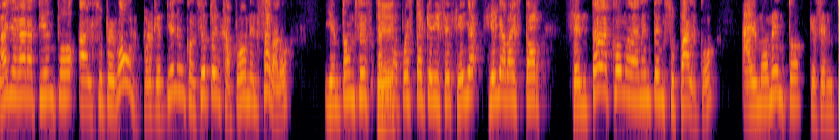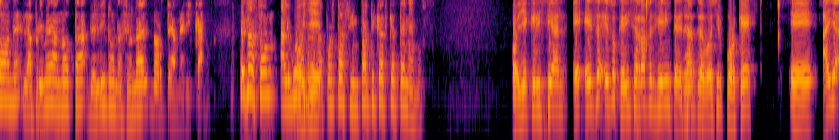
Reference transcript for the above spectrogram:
va a llegar a tiempo al Super Bowl, porque tiene un concierto en Japón el sábado, y entonces hay una apuesta que dice si ella, si ella va a estar sentada cómodamente en su palco al momento que se entone la primera nota del himno nacional norteamericano. Esas son algunas de las apuestas simpáticas que tenemos. Oye, Cristian, e, eso, que dice Rafa es bien interesante, te voy a decir por qué. Eh, haya,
